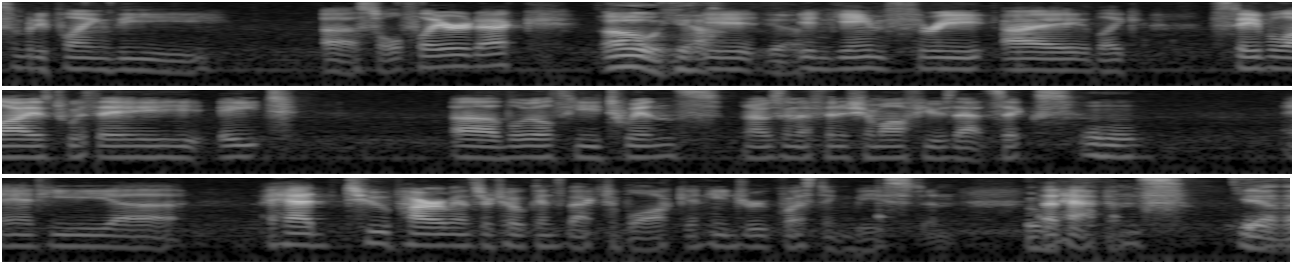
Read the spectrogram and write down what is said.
somebody playing the uh, Soul Flayer deck. Oh yeah, It- yeah. In game three, I like stabilized with a eight uh, loyalty twins, and I was gonna finish him off. He was at six, Mhm. and he. Uh, I had two Pyromancer tokens back to block, and he drew Questing Beast, and Oof. that happens. Yeah.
